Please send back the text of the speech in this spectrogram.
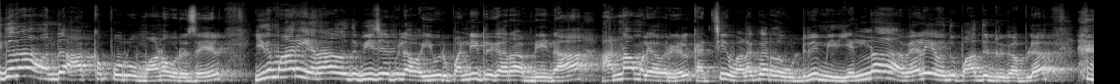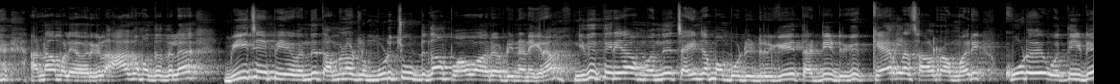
இதுதான் வந்து ஆக்கப்பூர்வமான ஒரு செயல். இது மாதிரி ஏதாவது பிஜேபி பிஜேபியில் இவர் பண்ணிட்டு இருக்காரா அப்படின்னா அண்ணாமலை அவர்கள் கட்சி வளர்க்குறத விட்டுட்டு மீதி எல்லா வேலையை வந்து பார்த்துட்டு இருக்காப்புல அண்ணாமலை அவர்கள் ஆக மொத்தத்தில் பிஜேபியை வந்து தமிழ்நாட்டில் முடிச்சு விட்டு தான் போவார் அப்படின்னு நினைக்கிறேன். இது தெரியாமல் வந்து சைஞ்சப்பம் போட்டுட்டு இருக்கு தட்டிட்டு இருக்கு கேரளா ஆடுற மாதிரி கூடவே ஒத்திட்டு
